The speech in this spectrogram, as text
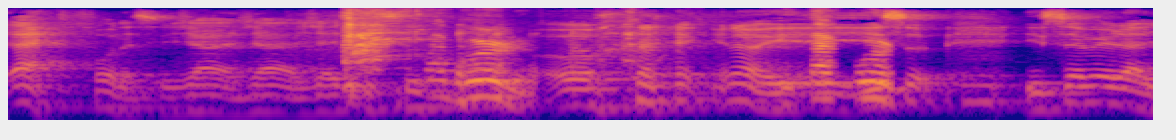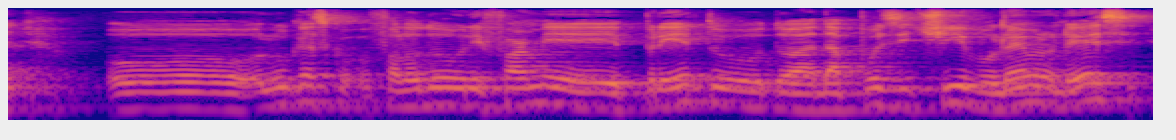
É, foda-se, já, já, já esqueci. Tá gordo. Não, Tá e gordo. isso, isso é verdade. O Lucas falou do uniforme preto da, da Positivo, lembram desse?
